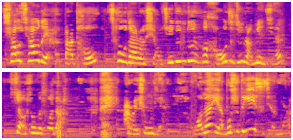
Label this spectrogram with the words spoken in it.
悄悄的呀，把头凑到了小鸡墩墩和猴子警长面前，小声的说道：“哎，二位兄弟，我们也不是第一次见面了，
